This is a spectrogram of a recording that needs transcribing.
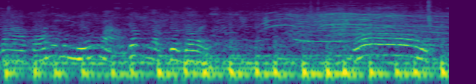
và có những miếng mảng rất là tuyệt vời. Rồi.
